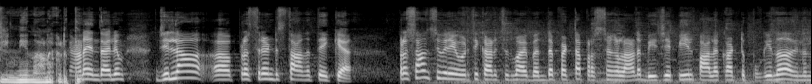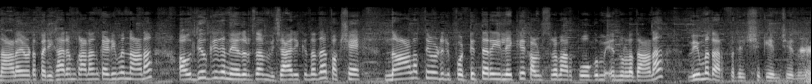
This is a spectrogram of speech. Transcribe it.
പിന്നെ ആണ് എന്തായാലും ജില്ലാ പ്രസിഡന്റ് സ്ഥാനത്തേക്ക് പ്രശാന്ത് ശിവനെ ഉയർത്തിക്കാണിച്ചതുമായി ബന്ധപ്പെട്ട പ്രശ്നങ്ങളാണ് ബി ജെ പിയിൽ പാലക്കാട്ട് പുകയുന്നത്. അതിന് നാളെയോടെ പരിഹാരം കാണാൻ കഴിയുമെന്നാണ് ഔദ്യോഗിക നേതൃത്വം വിചാരിക്കുന്നത്. പക്ഷേ നാളത്തെയോടെ ഒരു പൊട്ടിത്തെറിയിലേക്ക് കൗൺസിലർമാർ പോകും എന്നുള്ളതാണ് വിമതർ പ്രതീക്ഷിക്കുകയും ചെയ്തത്.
